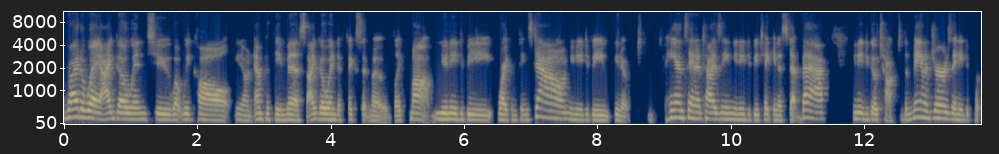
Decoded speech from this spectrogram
Right away, I go into what we call, you know, an empathy miss. I go into fix it mode. Like, mom, you need to be wiping things down. You need to be, you know, hand sanitizing. You need to be taking a step back you need to go talk to the managers. They need to put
